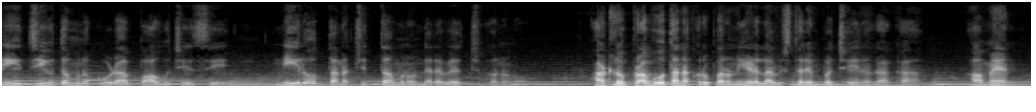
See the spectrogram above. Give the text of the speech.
నీ జీవితమును కూడా బాగు చేసి నీలో తన చిత్తమును నెరవేర్చుకొనును. అట్లు ప్రభు తన కృపను నీడలా విస్తరింపచేయునుగాక. ఆమెన్.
